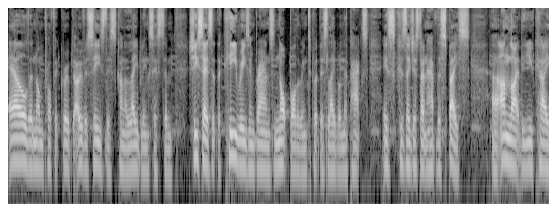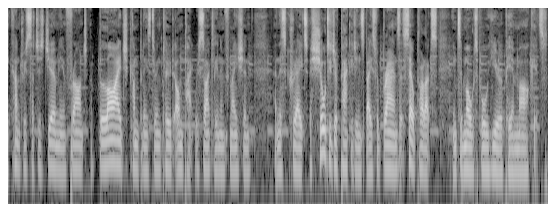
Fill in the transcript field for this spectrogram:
L, the non-profit group that oversees this kind of labeling system, she says that the key reason brands are not bothering to put this label on their packs is because they just don't have the space. Uh, unlike the UK, countries such as Germany and France oblige companies to include on pack recycling information, and this creates a shortage of packaging space for brands that sell products into multiple European markets.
